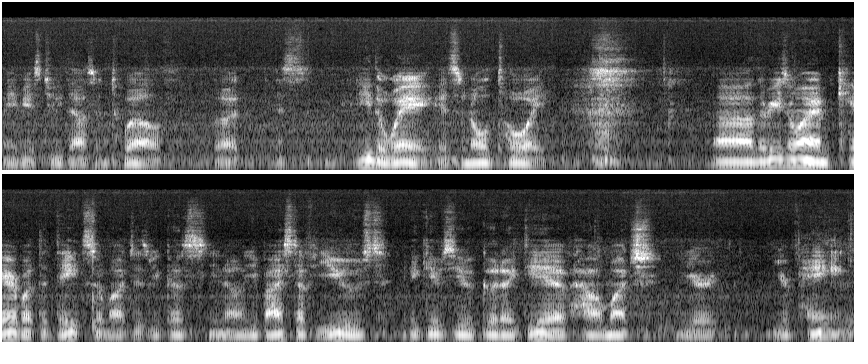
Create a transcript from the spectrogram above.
Maybe it's 2012, but it's either way, it's an old toy. Uh, the reason why I care about the date so much is because you know you buy stuff used, it gives you a good idea of how much you're you're paying,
